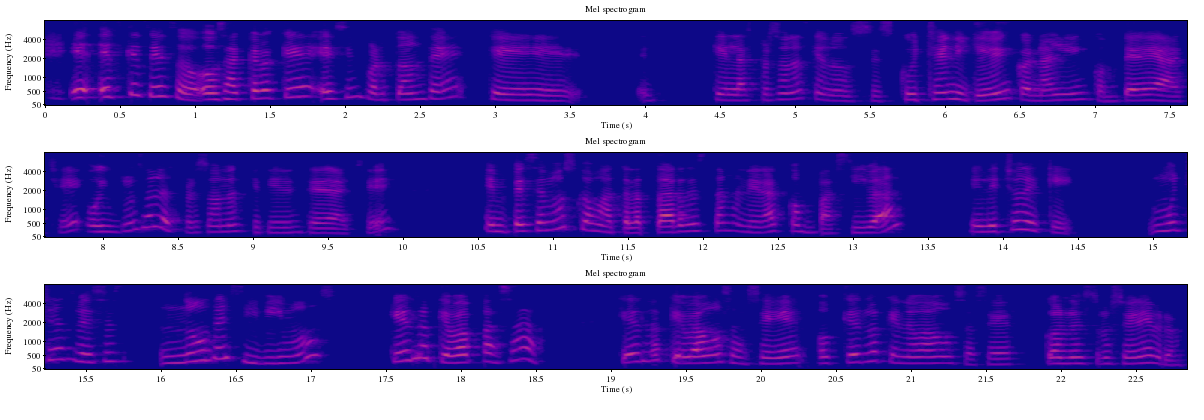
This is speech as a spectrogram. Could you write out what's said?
E- Es que es eso, o sea, creo que es importante que, que las personas que nos escuchen y que viven con alguien con TDAH, o incluso las personas que tienen TDAH, empecemos como a tratar de esta manera compasiva el hecho de que muchas veces no decidimos qué es lo que va a pasar, qué es lo que vamos a hacer o qué es lo que no vamos a hacer con nuestro cerebro,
